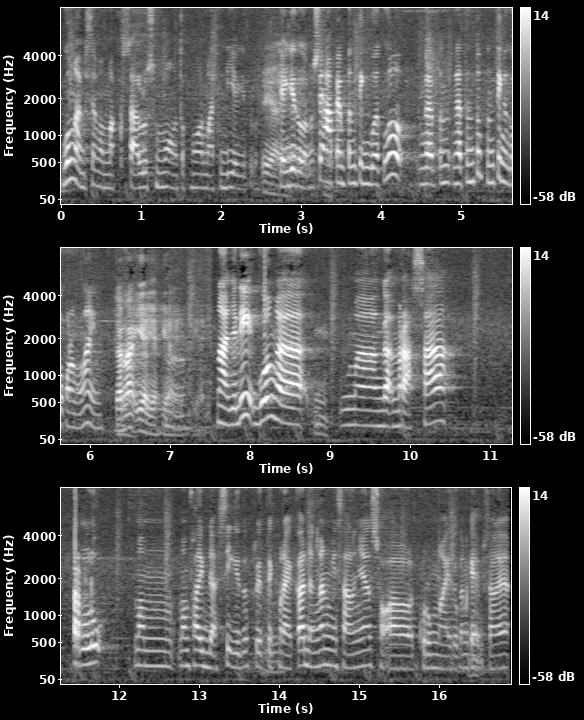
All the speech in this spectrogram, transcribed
gue nggak bisa memaksa lu semua untuk menghormati dia gitu. loh. Iya, kayak iya, gitu loh. Maksudnya apa yang penting buat lo nggak nggak tentu penting untuk orang lain. karena iya iya iya, iya, iya. Nah, jadi gue nggak nggak merasa perlu mem- memvalidasi gitu kritik Hmm. mereka dengan misalnya soal kurma itu kan kayak misalnya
